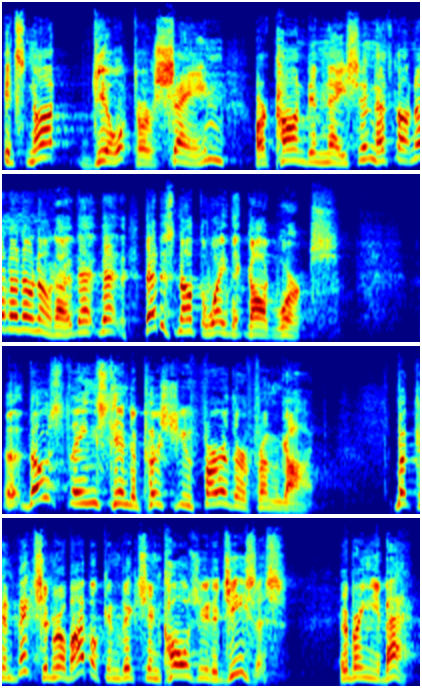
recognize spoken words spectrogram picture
It's not guilt or shame or condemnation. That's not, no, no, no, no, no. That, that, that is not the way that God works. Uh, those things tend to push you further from God. But conviction, real Bible conviction, calls you to Jesus to bring you back.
